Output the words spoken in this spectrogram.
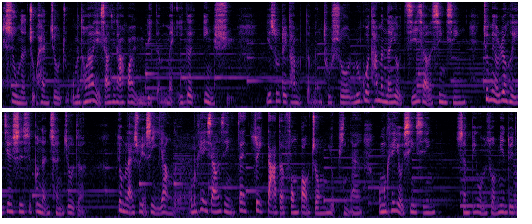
是我们的主和救主，我们同样也相信他话语里的每一个应许。耶稣对他们的门徒说：“如果他们能有极小的信心，就没有任何一件事是不能成就的。”对我们来说也是一样的，我们可以相信，在最大的风暴中有平安。我们可以有信心，神比我们所面对的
